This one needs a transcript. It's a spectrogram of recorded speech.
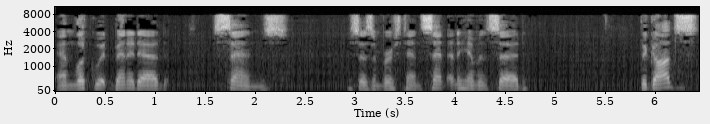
and look what Benadad sends. It says in verse 10, sent unto him and said, The gods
